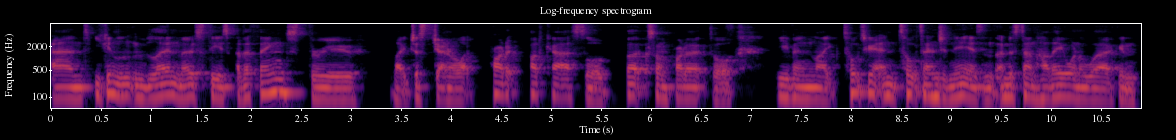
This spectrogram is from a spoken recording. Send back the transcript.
And you can learn most of these other things through like just general like product podcasts or books on product or even like talk to and talk to engineers and understand how they want to work and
